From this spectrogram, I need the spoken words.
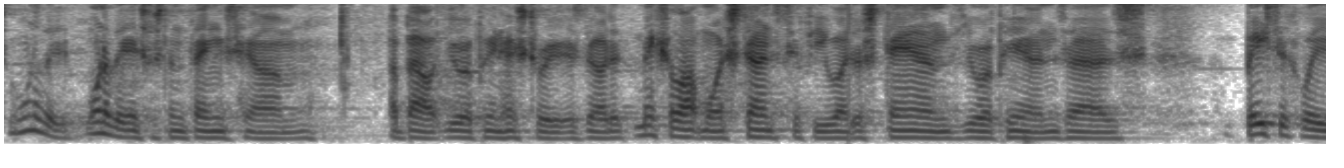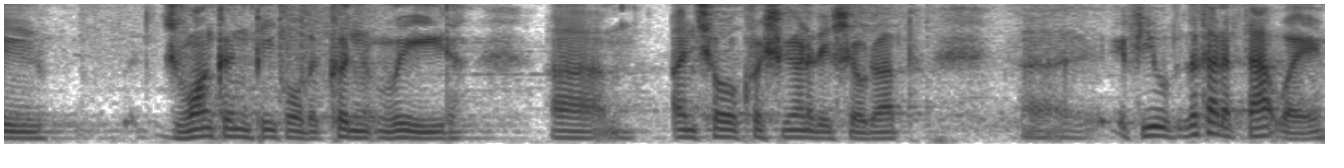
So one of the one of the interesting things um, about European history is that it makes a lot more sense if you understand Europeans as basically drunken people that couldn't read um, until Christianity showed up. Uh, if you look at it that way,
